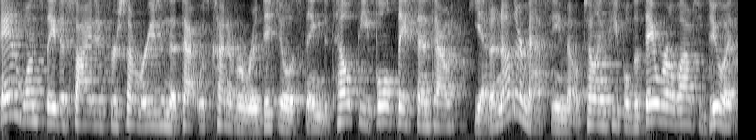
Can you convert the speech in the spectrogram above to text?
And once they decided for some reason that that was kind of a ridiculous thing to tell people, they sent out yet another mass email telling people that they were allowed to do it,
